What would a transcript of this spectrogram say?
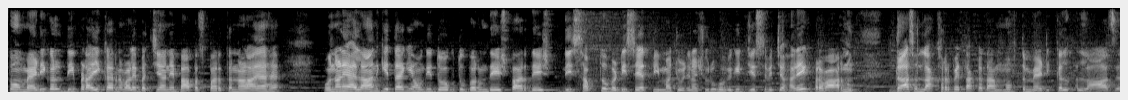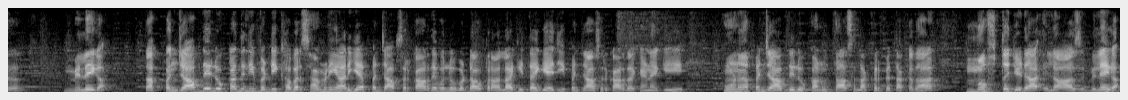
ਤੋਂ ਮੈਡੀਕਲ ਦੀ ਪੜ੍ਹਾਈ ਕਰਨ ਵਾਲੇ ਬੱਚਿਆਂ ਨੇ ਵਾਪਸ ਪਰਤਣ ਨਾਲ ਆਇਆ ਹੈ। ਉਹਨਾਂ ਨੇ ਐਲਾਨ ਕੀਤਾ ਕਿ ਆਉਂਦੀ 2 ਅਕਤੂਬਰ ਨੂੰ ਦੇਸ਼ ਭਰ ਦੇਸ਼ ਦੀ ਸਭ ਤੋਂ ਵੱਡੀ ਸਿਹਤ ਬੀਮਾ ਯੋਜਨਾ ਸ਼ੁਰੂ ਹੋਵੇਗੀ, ਜਿਸ ਵਿੱਚ ਹਰੇਕ ਪਰਿਵਾਰ ਨੂੰ 10 ਲੱਖ ਰੁਪਏ ਤੱਕ ਦਾ ਮੁਫਤ ਮੈਡੀਕਲ ਇਲਾਜ ਮਿਲੇਗਾ। ਤਾਂ ਪੰਜਾਬ ਦੇ ਲੋਕਾਂ ਦੇ ਲਈ ਵੱਡੀ ਖਬਰ ਸਾਹਮਣੇ ਆ ਰਹੀ ਹੈ। ਪੰਜਾਬ ਸਰਕਾਰ ਦੇ ਵੱਲੋਂ ਵੱਡਾ ਉਪਰਾਲਾ ਕੀਤਾ ਗਿਆ ਜੀ। ਪੰਜਾਬ ਸਰਕਾਰ ਦਾ ਕਹਿਣਾ ਹੈ ਕਿ ਹੁਣ ਪੰਜਾਬ ਦੇ ਲੋਕਾਂ ਨੂੰ 10 ਲੱਖ ਰੁਪਏ ਤੱਕ ਦਾ ਮੁਫਤ ਜਿਹੜਾ ਇਲਾਜ ਮਿਲੇਗਾ।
